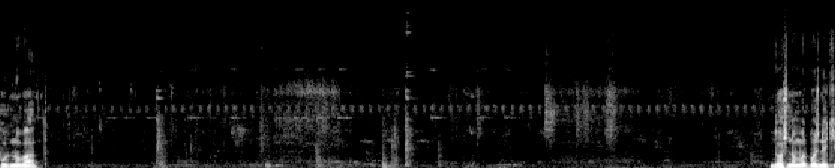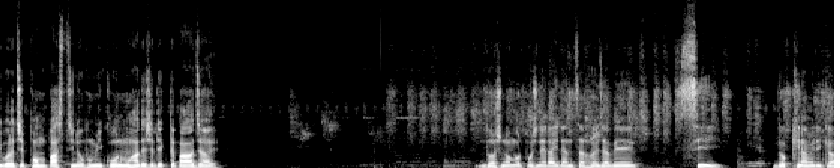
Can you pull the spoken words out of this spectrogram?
ঘূর্ণবাদ। দশ নম্বর প্রশ্নে কি বলেছে, পম্পাস তৃণভূমি কোন মহাদেশে দেখতে পাওয়া যায়? দশ নম্বর প্রশ্নের রাইট অ্যান্সার হয়ে যাবে সি, দক্ষিণ আমেরিকা।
